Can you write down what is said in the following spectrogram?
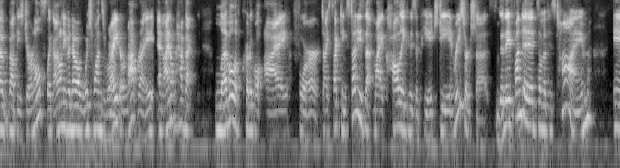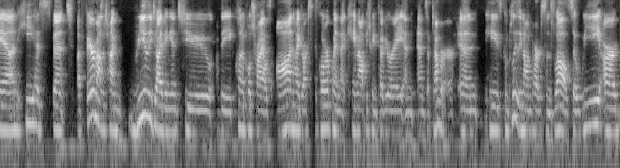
about these journals like i don't even know which one's right or not right and i don't have that level of critical eye for dissecting studies that my colleague who's a PhD in research does. Mm-hmm. So they funded some of his time and he has spent a fair amount of time really diving into the clinical trials on hydroxychloroquine that came out between February and, and September. And he's completely nonpartisan as well. So we are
